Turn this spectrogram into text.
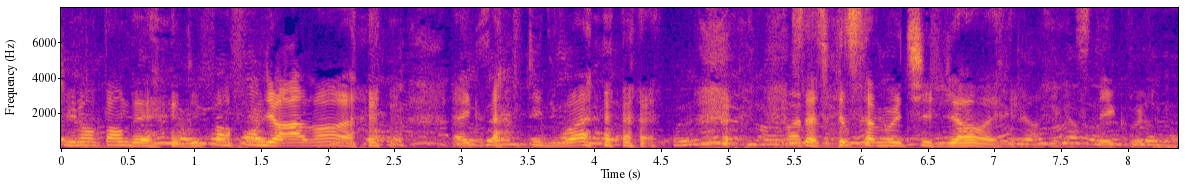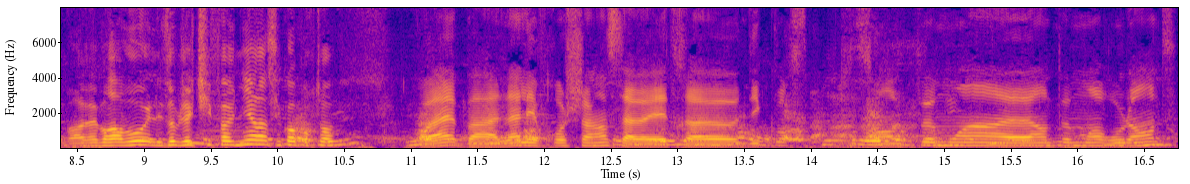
Tu l'entends du fin fond du ravin avec sa petite voix. ça, ça, ça motive bien. ouais. C'était cool. Bon, bravo. Et les objectifs à venir, c'est quoi pour toi? Ouais, bah là les prochains, ça va être euh, des courses qui sont un peu moins, euh, un peu moins roulantes,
